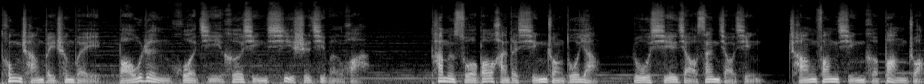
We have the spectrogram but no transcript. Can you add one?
通常被称为薄刃或几何型细石器文化。它们所包含的形状多样，如斜角、三角形、长方形和棒状。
